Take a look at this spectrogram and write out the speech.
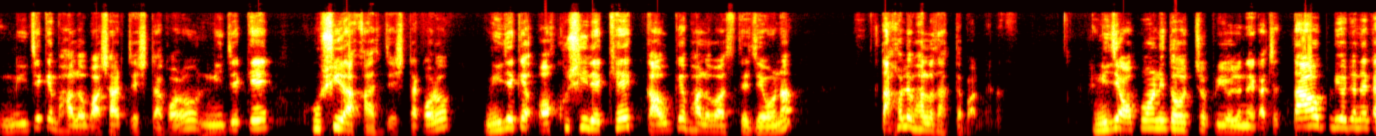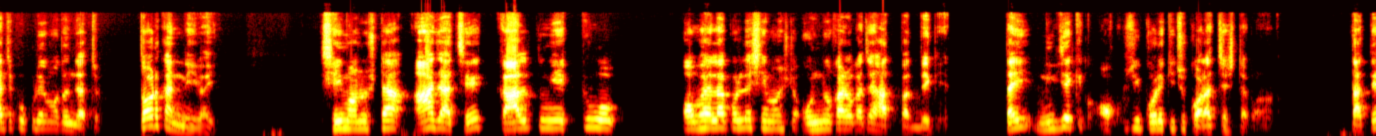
নিজেকে ভালোবাসার চেষ্টা করো, নিজেকে খুশি রাখার চেষ্টা করো, নিজেকে অখুশি রেখে কাউকে ভালোবাসতে যেও না, তাহলে ভালো থাকতে পারবে না। নিজে অপমানিত হচ্ছ প্রিয়জনের কাছে, তাও প্রিয়জনের কাছে কুকুরের মতন যাচ্ছ। দরকার নেই ভাই। সেই মানুষটা আজ আছে, কাল তুমি একটু অবহেলা করলে সেই মানুষটা অন্য কারও কাছে হাত পাত দেখে। তাই নিজেকে অখুশি করে কিছু করার চেষ্টা করো না। তাতে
